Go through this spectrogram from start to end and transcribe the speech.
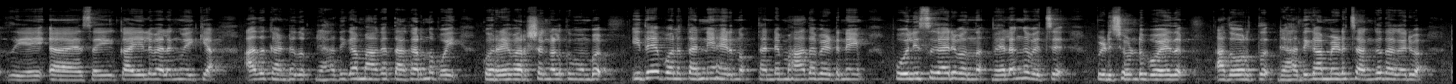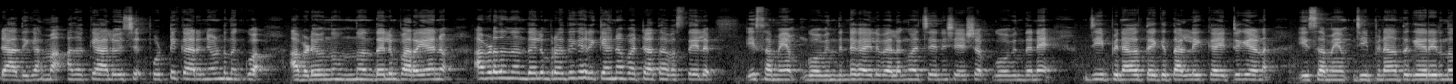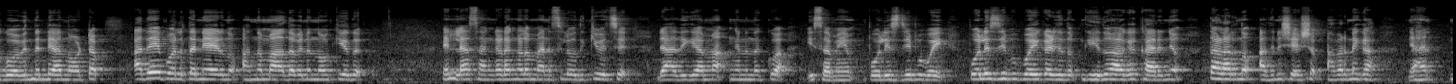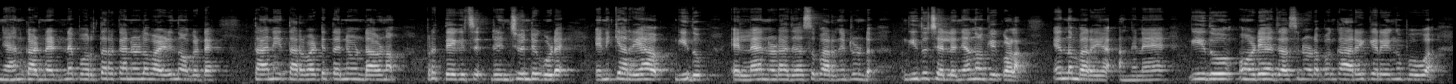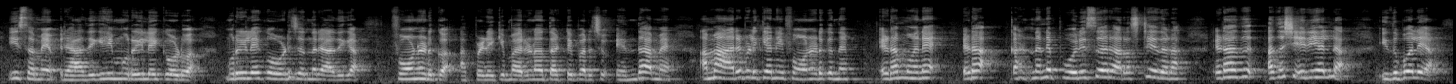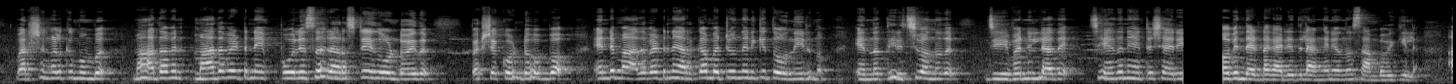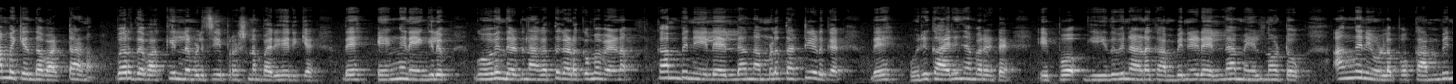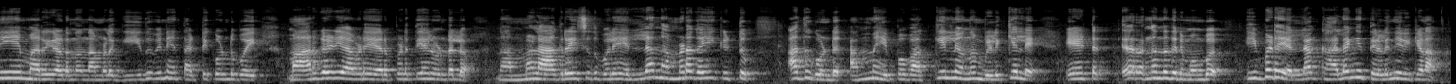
എസ് ഐ കയ്യിൽ വിലങ്ങ് വയ്ക്കുക. അത് കണ്ടതും രാധികമാകെ തകർന്നു പോയി. കുറേ വർഷങ്ങൾക്ക് മുമ്പ് ഇതേപോലെ തന്നെയായിരുന്നു തന്റെ മാധവേട്ടനെയും പോലീസുകാർ വന്ന് വിലങ്ങ് വെച്ച് പിടിച്ചുകൊണ്ട് പോയത്. അതോർത്ത് രാധികാമ്മയുടെ ചങ്ക് തകരുക. രാധികാമ്മ അതൊക്കെ ആലോചിച്ച് പൊട്ടിക്കരഞ്ഞുകൊണ്ട് നിൽക്കുക അവിടെ ഒന്നും ഒന്നും എന്തെങ്കിലും പറയാനോ? അവിടെ നിന്ന് എന്തെങ്കിലും പ്രതികരിക്കാനോ പറ്റാത്ത അവസ്ഥയിൽ ഈ സമയം ഗോവിന്ദന്റെ കയ്യിൽ വിലങ്ങ് വെച്ചതിന് ശേഷം ഗോവിന്ദനെ ജീപ്പിനകത്തേക്ക് തള്ളി കയറ്റുകയാണ്. ഈ സമയം ജീപ്പിനകത്ത് കയറിയിരുന്ന ഗോവിന്ദന്റെ ആ നോട്ടം അതേപോലെ തന്നെയായിരുന്നു അന്ന് മാധവനെ നോക്കിയത്. എല്ലാ സങ്കടങ്ങളും മനസ്സിൽ ഒതുക്കി വെച്ച് രാധികാമ്മ ഇങ്ങനെ നിൽക്കുക ഈ സമയം പോലീസ് ജീപ്പ് പോയി. പോലീസ് ജീപ്പ് പോയി കഴിഞ്ഞതും ഗീതു ആകെ കരഞ്ഞു തളർന്നു. അതിനുശേഷം അവർണിക ഞാൻ ഞാൻ കണ്ണേട്ടിനെ പുറത്തിറക്കാനുള്ള വഴി നോക്കട്ടെ. താൻ ഈ തറവാട്ടിൽ തന്നെ ഉണ്ടാവണം. പ്രത്യേകിച്ച് രഞ്ജുവിന്റെ കൂടെ. എനിക്കറിയാം ഗീതു. എല്ലാം എന്നോട് അജാസ് പറഞ്ഞിട്ടുണ്ട്. ഗീതു ചെല്ല് ഞാൻ നോക്കിക്കോളാം. എന്നും പറയുക അങ്ങനെ ഗീതു ഓടി അജാസിനോടൊപ്പം കാറി കയറി അങ്ങ് പോവുക. ഈ സമയം രാധികയും മുറിയിലേക്ക് ഓടുക. മുറിയിലേക്ക് ഓടി ചെന്ന രാധിക ഫോൺ എടുക്കുക. അപ്പോഴേക്കും വരുണ തട്ടിപ്പറിച്ചു. എന്താ അമ്മേ? അമ്മ ആരെ വിളിക്കാൻ ഈ ഫോൺ എടുക്കുന്നേ? എടാ മോനെ എടാ കണ്ണനെ പോലീസുകാർ അറസ്റ്റ് ചെയ്തടാ. എടാ അത് അത് ശരിയല്ല. ഇതുപോലെയാ. വർഷങ്ങൾക്ക് മുമ്പ് മാധവൻ മാധവേട്ടനെ പോലീസുകാർ അറസ്റ്റ് ചെയ്ത് കൊണ്ടുപോയത്. പക്ഷെ കൊണ്ടുപോകുമ്പോൾ എന്റെ മാധവേട്ടനെ ഇറക്കാൻ പറ്റുമെന്ന് എനിക്ക് തോന്നിയിരുന്നു. എന്ന് തിരിച്ചു വന്നത് ജീവനില്ലാതെ ചേതനയേറ്റ ശരീരം. ഗോവിന്ദേട്ടന്റെ കാര്യത്തിൽ അങ്ങനെയൊന്നും സംഭവിക്കില്ല. അമ്മയ്ക്ക് എന്താ വട്ടാണോ. വെറുതെ വക്കീലിനെ വിളിച്ച് ഈ പ്രശ്നം പരിഹരിക്കാൻ. ദേ എങ്ങനെയെങ്കിലും ഗോവിന്ദേട്ടൻ അകത്ത് കിടക്കുമ്പോൾ വേണം കമ്പനിയിലെ എല്ലാം നമ്മൾ തട്ടിയെടുക്കാൻ. ദേ ഒരു കാര്യം ഞാൻ പറയട്ടെ. ഇപ്പോൾ ഗീതുവിനാണ് കമ്പനിയുടെ എല്ലാ മേൽനോട്ടവും. അങ്ങനെയുള്ളപ്പോൾ കമ്പനിയെ മറികടന്ന് നമ്മൾ ഗീതുവിനെ തട്ടിക്കൊണ്ടുപോയി മാർഗഴി അവിടെ ഏർപ്പെടുത്തിയാലുണ്ടല്ലോ. നമ്മൾ ആഗ്രഹിച്ചതുപോലെ എല്ലാം നമ്മുടെ കയ്യിൽ കിട്ടും. അതുകൊണ്ട് അമ്മ ഇപ്പോൾ വക്കീലിനെ ഒന്നും വിളിക്കല്ലേ? ഏട്ടൻ ഇറങ്ങുന്നതിന് മുമ്പ് ഇവിടെയെല്ലാം കലങ്ങി തെളിഞ്ഞിരിക്കണം.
